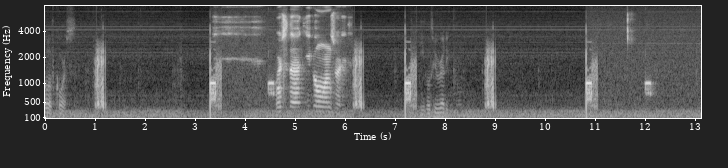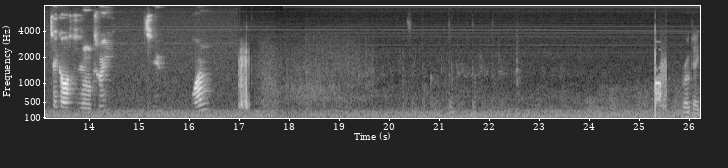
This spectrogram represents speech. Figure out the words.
Oh, of course. Where's that? Eagle 1's ready. Eagle 2 ready. Takeoff in 3, drift. Rotate.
